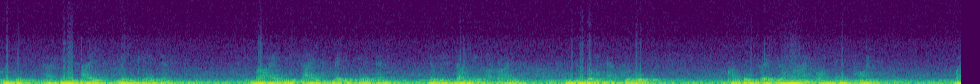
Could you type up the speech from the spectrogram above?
which is uh, insight meditation. By insight meditation, the wisdom will arise, and you don't have to concentrate your mind on any point, but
